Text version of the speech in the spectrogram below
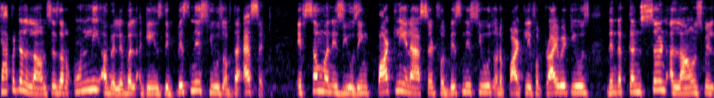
capital allowances are only available against the business use of the asset. If someone is using partly an asset for business use or partly for private use, then the concerned allowance will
